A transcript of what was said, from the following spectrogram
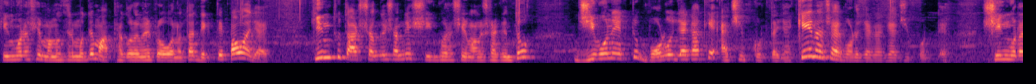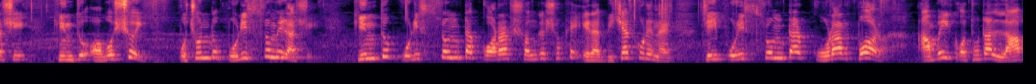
সিংহ রাশির মানুষদের মধ্যে মাথা গরমের প্রবণতা দেখতে পাওয়া যায়। কিন্তু তার সঙ্গে সঙ্গে সিংহ রাশির মানুষরা কিন্তু জীবনে একটু বড় জায়গাকে অ্যাচিভ করতে যায়। কে না চায় বড় জায়গাকে অ্যাচিভ করতে? সিংহ রাশি কিন্তু অবশ্যই প্রচণ্ড পরিশ্রমী রাশি। কিন্তু পরিশ্রমটা করার সঙ্গে সঙ্গে এরা বিচার করে নেয় যে এই পরিশ্রমটা করার পর আমি কতটা লাভ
